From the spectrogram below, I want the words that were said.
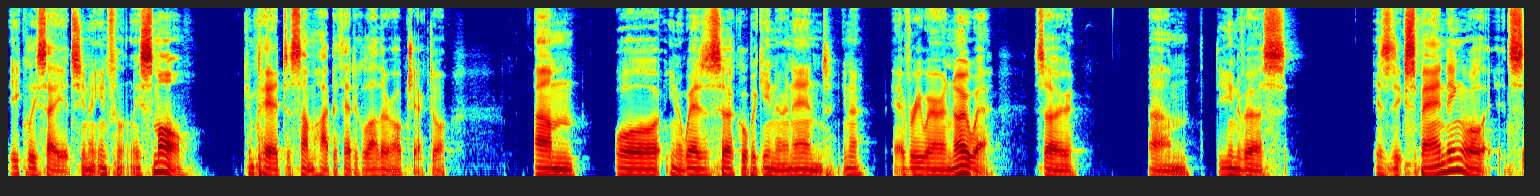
equally say it's you know infinitely small compared to some hypothetical other object or um, or you know where does a circle begin and end you know everywhere and nowhere so um, the universe is expanding well it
